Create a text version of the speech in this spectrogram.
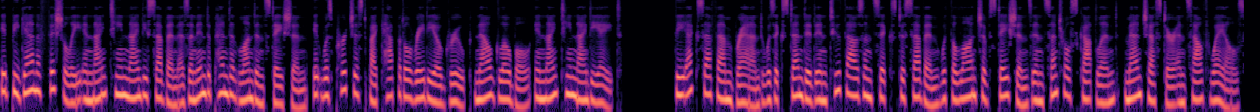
It began officially in 1997 as an independent London station. It was purchased by Capital Radio Group, now Global, in 1998. The XFM brand was extended in 2006–7 with the launch of stations in central Scotland, Manchester and South Wales.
